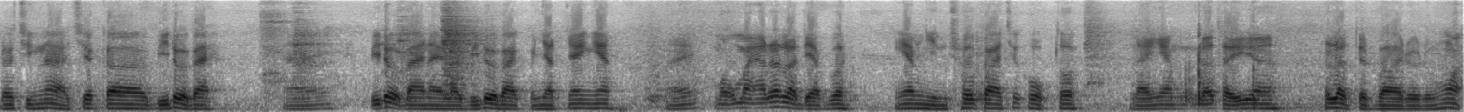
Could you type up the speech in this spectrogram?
đó chính là chiếc à, ví đổi bài Đấy. ví đổi bài này là ví đổi bài của Nhật nha anh em Đấy. mẫu mã rất là đẹp luôn anh em nhìn sơ qua chiếc hộp thôi là anh em cũng đã thấy à, rất là tuyệt vời rồi đúng không ạ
